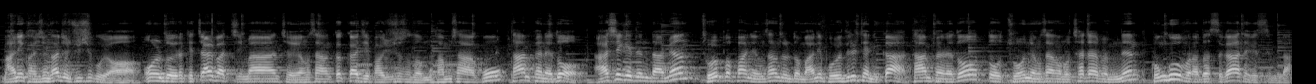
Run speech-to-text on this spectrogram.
많이 관심 가져주시고요. 오늘도 이렇게 짧았지만 저 영상 끝까지 봐주셔서 너무 감사하고 다음 편에도 아시게 된다면 좋을 법한 영상들도 많이 보여드릴 테니까 다음 편에도 또 좋은 영상으로 찾아뵙는 공구 브라더스가 되겠습니다.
